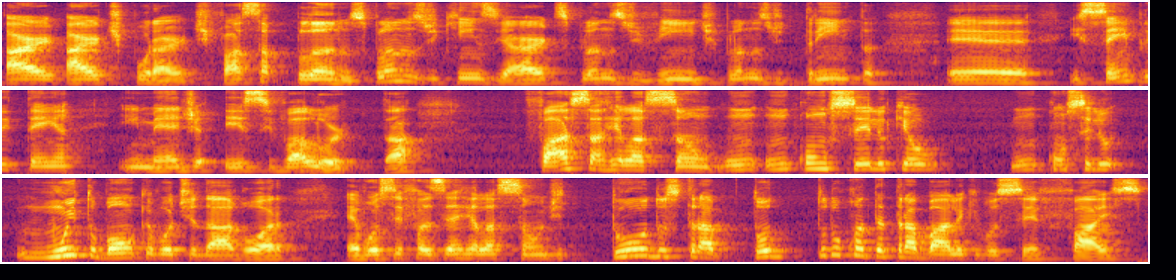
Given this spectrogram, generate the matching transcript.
ar, arte por arte, faça planos, planos de 15 artes, planos de 20, planos de 30, é, e sempre tenha em média esse valor, tá? Faça a relação, um, um conselho que eu, um conselho muito bom que eu vou te dar agora é você fazer a relação de tudo, todo, tudo quanto é trabalho que você faz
